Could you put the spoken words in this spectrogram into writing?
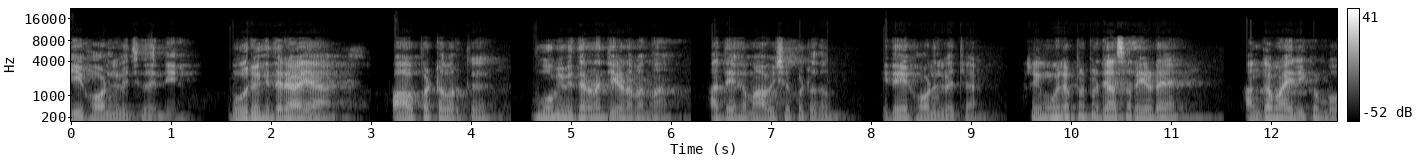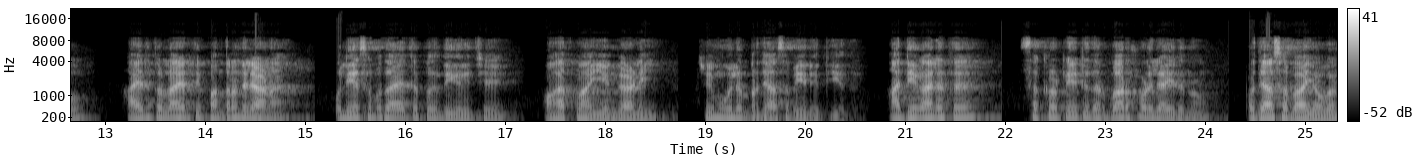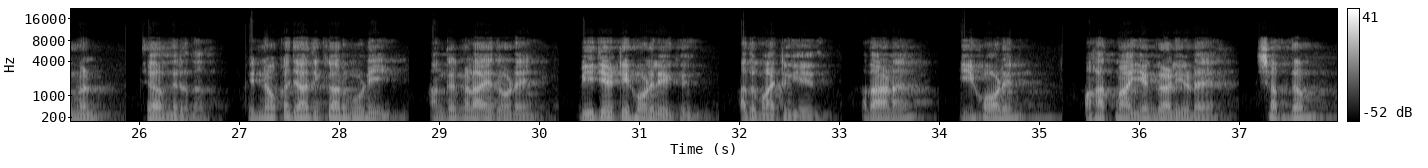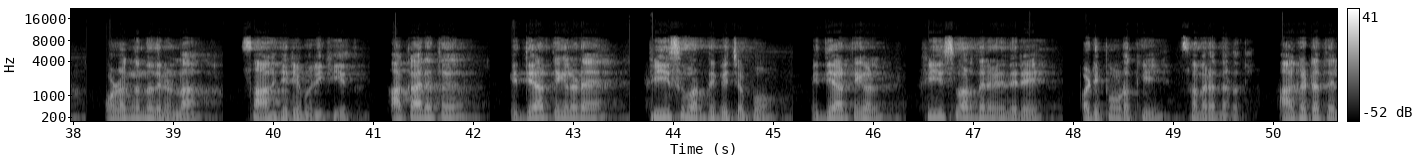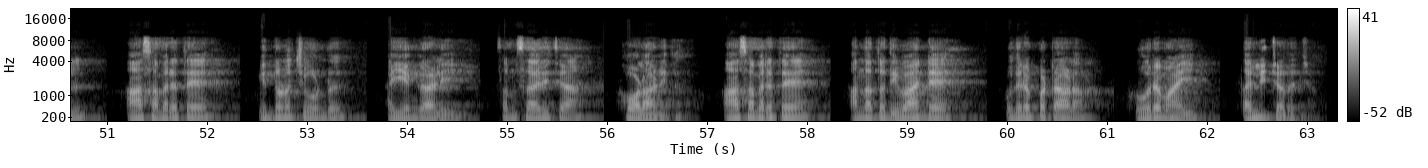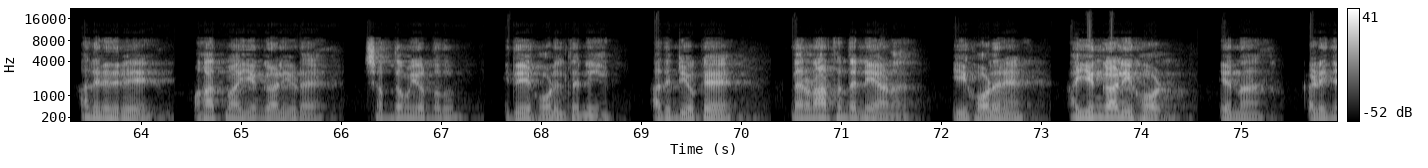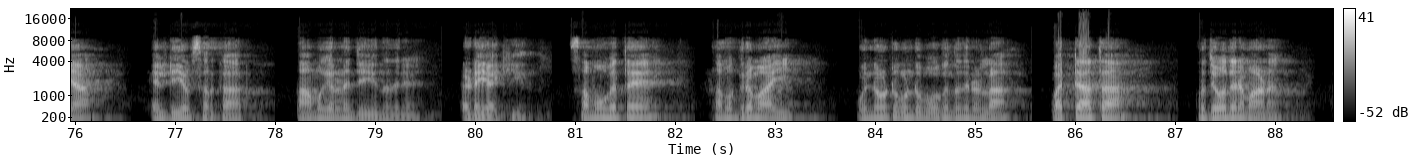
ഈ ഹാളിൽ വെച്ച് തന്നെയാണ്. ഭൂരഹിതരായ പാവപ്പെട്ടവർക്ക് ഭൂമി വിതരണം ചെയ്യണമെന്ന് അദ്ദേഹം ആവശ്യപ്പെട്ടതും ഇതേ ഹാളിൽ വെച്ചാണ്. ശ്രീ മൂലപ്പ പ്രജാസഭയുടെ അംഗമായിരിക്കുമ്പോൾ ആയിരത്തി തൊള്ളായിരത്തി പന്ത്രണ്ടിലാണ് വലിയ സമുദായത്തെ പ്രതിനിധീകരിച്ച് മഹാത്മാ അയ്യങ്കാളി ശ്രീമൂലം പ്രജാസഭയിലെത്തിയത്. ആദ്യകാലത്ത് സെക്രട്ടേറിയറ്റ് ദർബാർ ഹാളിലായിരുന്നു പ്രജാസഭാ യോഗങ്ങൾ ചേർന്നിരുന്നത്. പിന്നോക്ക ജാതിക്കാർ കൂടി അംഗങ്ങളായതോടെ ബി ജെ ടി ഹാളിലേക്ക് അത് മാറ്റുകയായിരുന്നു. അതാണ് ഈ ഹാളിൽ മഹാത്മാ അയ്യങ്കാളിയുടെ ശബ്ദം മുഴങ്ങുന്നതിനുള്ള സാഹചര്യം ഒരുക്കിയത് ആ കാലത്ത് വിദ്യാർത്ഥികളുടെ ഫീസ് വർദ്ധിപ്പിച്ചപ്പോൾ വിദ്യാർത്ഥികൾ ഫീസ് വർധനവിനെതിരെ പഠിപ്പ് മുടക്കി സമരം നടത്തി. ആ ഘട്ടത്തിൽ ആ സമരത്തെ പിന്തുണച്ചുകൊണ്ട് അയ്യങ്കാളി സംസാരിച്ച ഹോളാണിത്. ആ സമരത്തെ അന്നത്തെ ദിവാന്റെ കുതിരപ്പട്ടാളം ക്രൂരമായി തല്ലിച്ചതച്ചു. അതിനെതിരെ മഹാത്മാ അയ്യങ്കാളിയുടെ ശബ്ദമുയർന്നതും ഇതേ ഹാളിൽ തന്നെയാണ്. അതിന്റെയൊക്കെ സ്മരണാർത്ഥം തന്നെയാണ് ഈ ഹാളിന് അയ്യങ്കാളി ഹാൾ എന്ന് കഴിഞ്ഞ എൽ ഡി എഫ് സർക്കാർ നാമകരണം ചെയ്യുന്നതിന് ഇടയാക്കിയത്. സമൂഹത്തെ സമഗ്രമായി മുന്നോട്ട് കൊണ്ടുപോകുന്നതിനുള്ള പറ്റാത്ത പ്രചോദനമാണ്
